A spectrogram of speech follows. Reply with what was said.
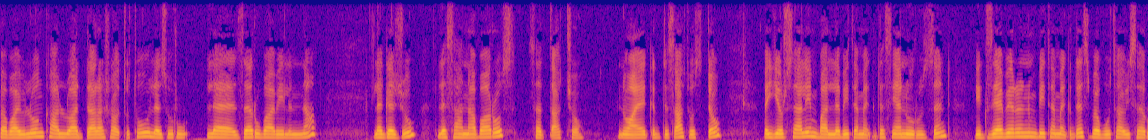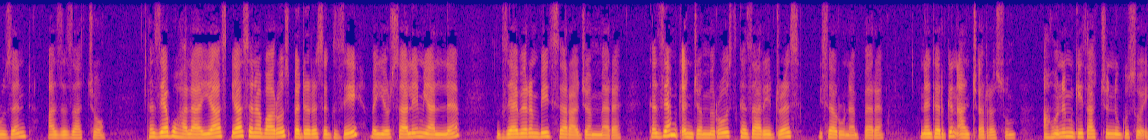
በባቢሎን ካሉ አዳራሽ አውጥቶ ለዘሩባቤልና ለገዢው ለሳናባሮስ ሰጣቸው። ንዋየ ቅድሳት ወስደው በኢየሩሳሌም ባለ ቤተ መቅደስ ያኖሩት ዘንድ የእግዚአብሔርንም ቤተ መቅደስ በቦታው ይሰሩ ዘንድ አዘዛቸው። ከዚያ በኋላ ያ ሰነባሮስ በደረሰ ጊዜ በኢየሩሳሌም ያለ እግዚአብሔርን ቤት ይሰራ ጀመረ። ከዚያም ቀን ጀምሮ እስከ ዛሬ ድረስ ይሰሩ ነበረ። ነገር ግን አልጨረሱም። አሁንም ጌታችን ንጉሥ ሆይ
